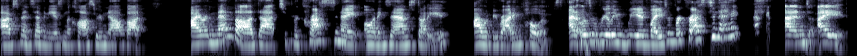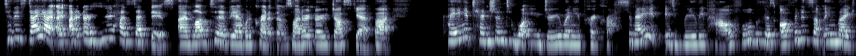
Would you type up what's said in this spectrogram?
I've spent seven years in the classroom now, but I remember that to procrastinate on exam study, I would be writing poems. And it was a really weird way to procrastinate. And I, to this day, I, I, I don't know who has said this. I'd love to be able to credit them. So I don't know just yet, but paying attention to what you do when you procrastinate is really powerful because often it's something like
